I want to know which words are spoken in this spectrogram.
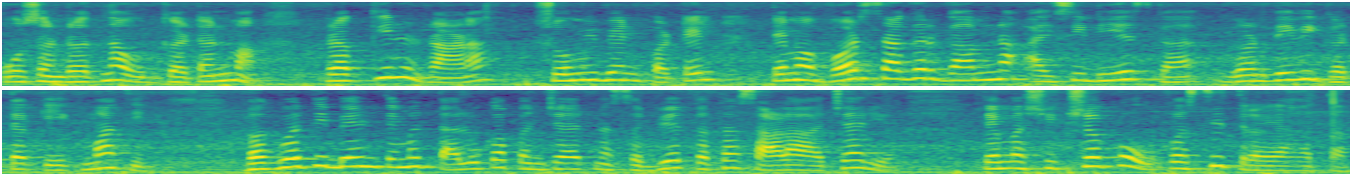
પોષણ રથના ઉદ્ઘાટનમાં પ્રકીન રાણા સોમીબેન પટેલ તેમાં વડસાગર ગામના આઈસીડીએસ ગણદેવી ઘટક એકમાંથી ભગવતીબેન તેમજ તાલુકા પંચાયતના સભ્ય તથા શાળા આચાર્ય તેમજ શિક્ષકો ઉપસ્થિત રહ્યા હતા.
